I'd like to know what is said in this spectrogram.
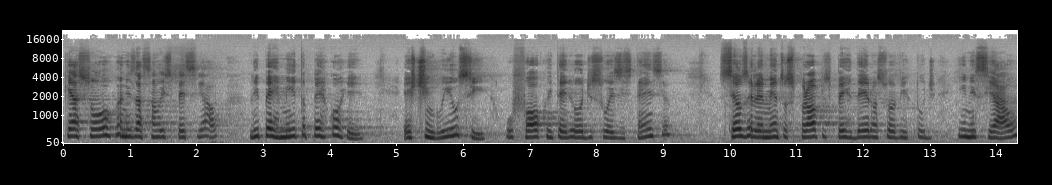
que a sua organização especial lhe permita percorrer. Extinguiu-se o foco interior de sua existência, seus elementos próprios perderam a sua virtude inicial,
